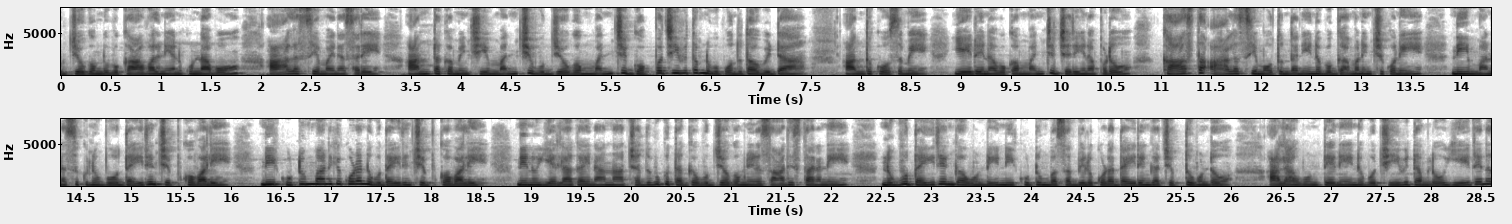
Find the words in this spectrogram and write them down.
ఉద్యోగం నువ్వు కావాలని అనుకున్నావో ఆలస్యమైనా సరే అంతకమించి మంచి ఉద్యోగం మంచి గొప్ప జీవితం నువ్వు పొందుతావు బిడ్డ. అందుకోసమే ఏదైనా ఒక మంచి జరిగినప్పుడు కాస్త ఆలస్యం అవుతుందని నువ్వు గమనించుకొని నీ మనసుకు నువ్వు ధైర్యం చెప్పుకోవాలి. నీ కుటుంబానికి కూడా నువ్వు ధైర్యం చెప్పుకోవాలి. నేను ఎలాగైనా నా చదువుకు తగ్గ ఉద్యోగం నేను సాధిస్తానని నువ్వు ధైర్యంగా ఉండి నీ కుటుంబ సభ్యులు కూడా ధైర్యంగా చెప్తూ ఉండు. అలా ఉంటేనే నువ్వు జీవితంలో ఏదైనా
